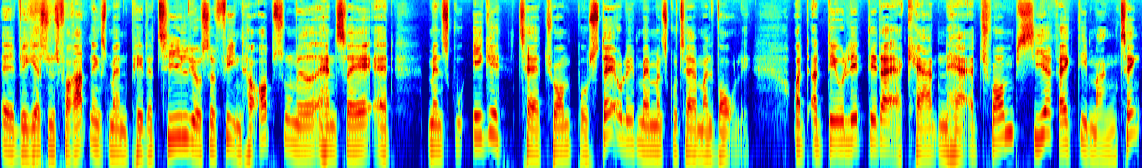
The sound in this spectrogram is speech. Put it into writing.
øh, hvilket jeg synes forretningsmand Peter Thiel jo så fint har opsummeret, at han sagde, at man skulle ikke tage Trump bogstaveligt, men man skulle tage ham alvorligt. Og, og det er jo lidt det, der er kernen her, at Trump siger rigtig mange ting,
